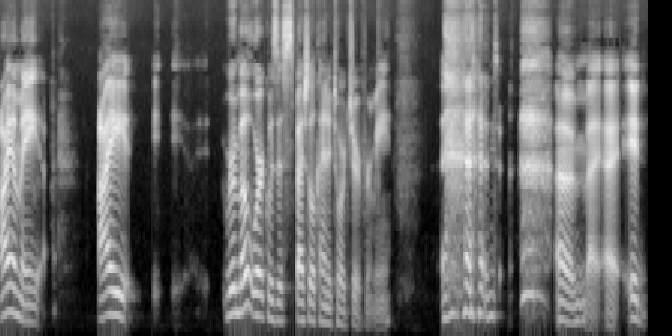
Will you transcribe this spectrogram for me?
i am a i remote work was a special kind of torture for me. And um I, it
